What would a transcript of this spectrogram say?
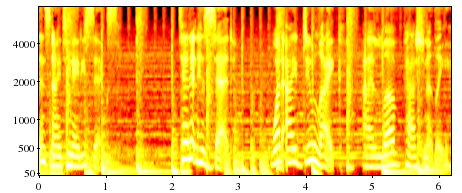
since 1986. Tennant has said, What I do like, I love passionately.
